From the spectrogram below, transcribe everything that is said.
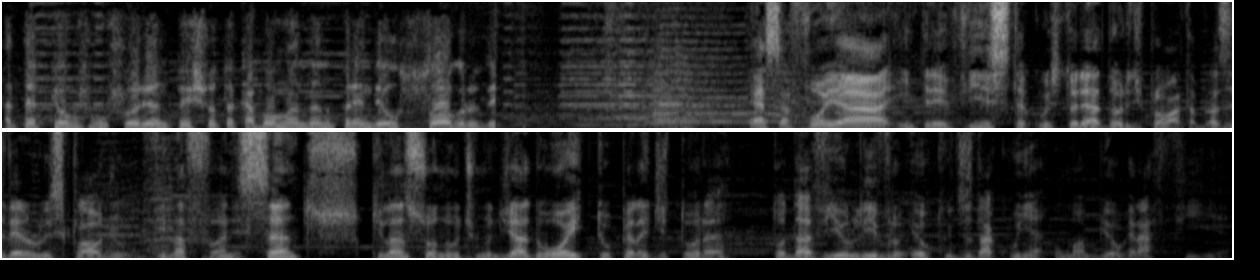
até porque o, Floriano Peixoto acabou mandando prender o sogro dele. Essa foi a entrevista com o historiador e diplomata brasileiro Luiz Cláudio Villafane Santos, que lançou no último dia do 8 pela editora Todavia o livro Euclides da Cunha, uma biografia.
